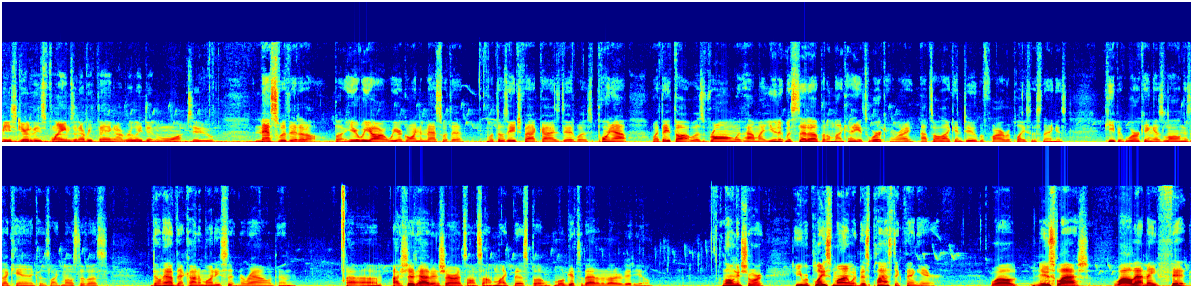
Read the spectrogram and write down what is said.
Me scared of these flames and everything. I really didn't want to mess with it at all. But here we are. We are going to mess with it what those HVAC guys did was point out what they thought was wrong with how my unit was set up. And I'm like, hey, it's working, right? That's all I can do before I replace this thing is keep it working as long as I can because like most of us don't have that kind of money sitting around. And uh, I should have insurance on something like this, but we'll get to that in another video. Long and short, he replaced mine with this plastic thing here. Well, newsflash, while that may fit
